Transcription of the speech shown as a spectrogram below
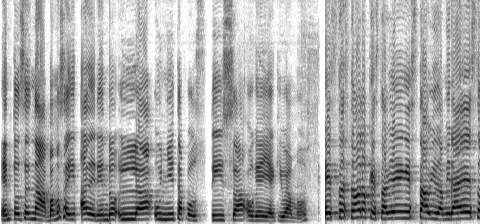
Entonces nada, vamos a ir adheriendo la uñita postiza. Ok, aquí vamos. Esto es todo lo que está bien en esta vida. Mira eso,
